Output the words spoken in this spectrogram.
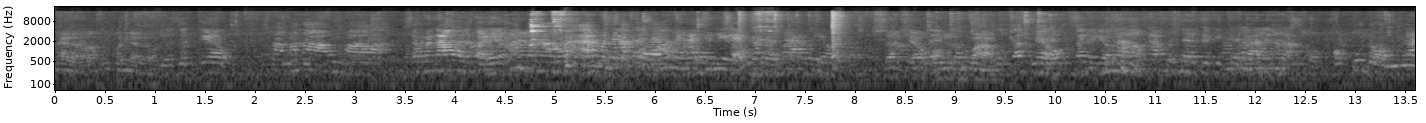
ได้แล้วทุกคนได้แล้ว ชามะนาวค่ะ ได้เที่ยวของผู้บ่าวของผู้ดองนะ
